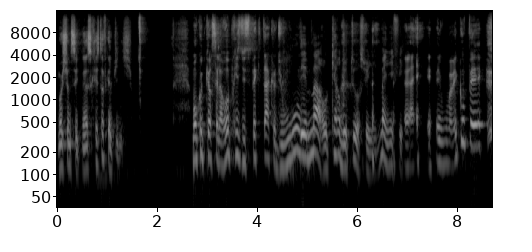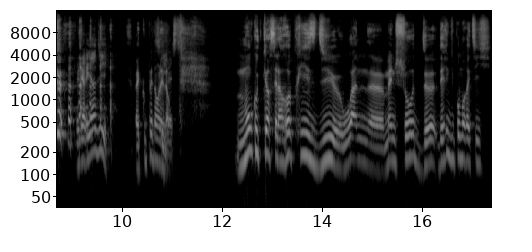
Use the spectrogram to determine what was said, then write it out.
Motion Sickness, Christophe Calpini. Mon coup de cœur, c'est la reprise du spectacle du Wong. Démarre au quart de tour, celui magnifique. Et vous m'avez coupé. Je n'ai rien dit. Vous m'avez coupé dans les langues. Mon coup de cœur, c'est la reprise du euh, One euh, Man Show de- d'Éric Dupont-Moretti,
